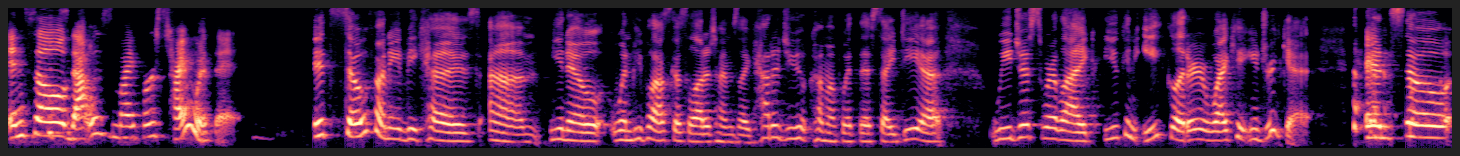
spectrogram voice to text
And so that was my first time with it. It's so funny because, um, you know, when people ask us a lot of times, like, how did you come up with this idea? We just were like, you can eat glitter. Why can't you drink it? and so,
